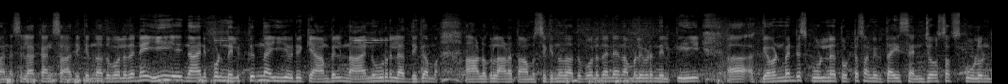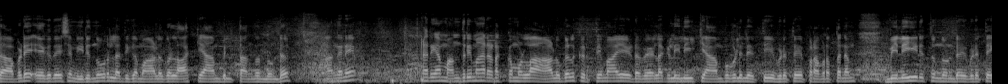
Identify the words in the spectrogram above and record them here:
മനസ്സിലാക്കാൻ സാധിക്കുന്നത്. അതുപോലെ തന്നെ ഈ ഞാനിപ്പോൾ നിൽക്കുന്ന ഈ ഒരു ക്യാമ്പിൽ നാനൂറിലധികം ആളുകളാണ് താമസിക്കുന്നത്. അതുപോലെ തന്നെ നമ്മളിവിടെ നിൽക്കുക ഈ ഗവൺമെന്റ് സ്കൂളിന് തൊട്ട് സമീപത്തായി സെന്റ് ജോസഫ് സ്കൂളുണ്ട്. അവിടെ ഏകദേശം ഇരുന്നൂറിലധികം ആളുകൾ ആ ക്യാമ്പിൽ തങ്ങുന്നുണ്ട്. അങ്ങനെ അറിയാം മന്ത്രിമാരടക്കമുള്ള ആളുകൾ കൃത്യമായ ഇടവേളകളിൽ ഈ ക്യാമ്പുകളിലെത്തി ഇവിടുത്തെ പ്രവർത്തനം വിലയിരുത്തുന്നുണ്ട് ഇവിടുത്തെ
